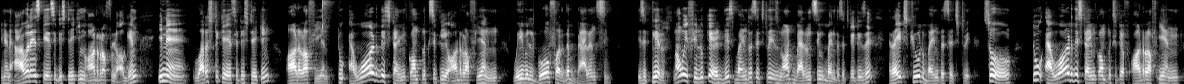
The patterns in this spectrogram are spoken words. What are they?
In an average case, it is taking order of log n. In a worst case, it is taking order of n. To avoid this time complexity order of n, we will go for the balancing. Is it clear? Now, if you look at this binary search tree is not balancing binary search tree. It is a right skewed binary search tree. So, to avoid this time complexity of order of n,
